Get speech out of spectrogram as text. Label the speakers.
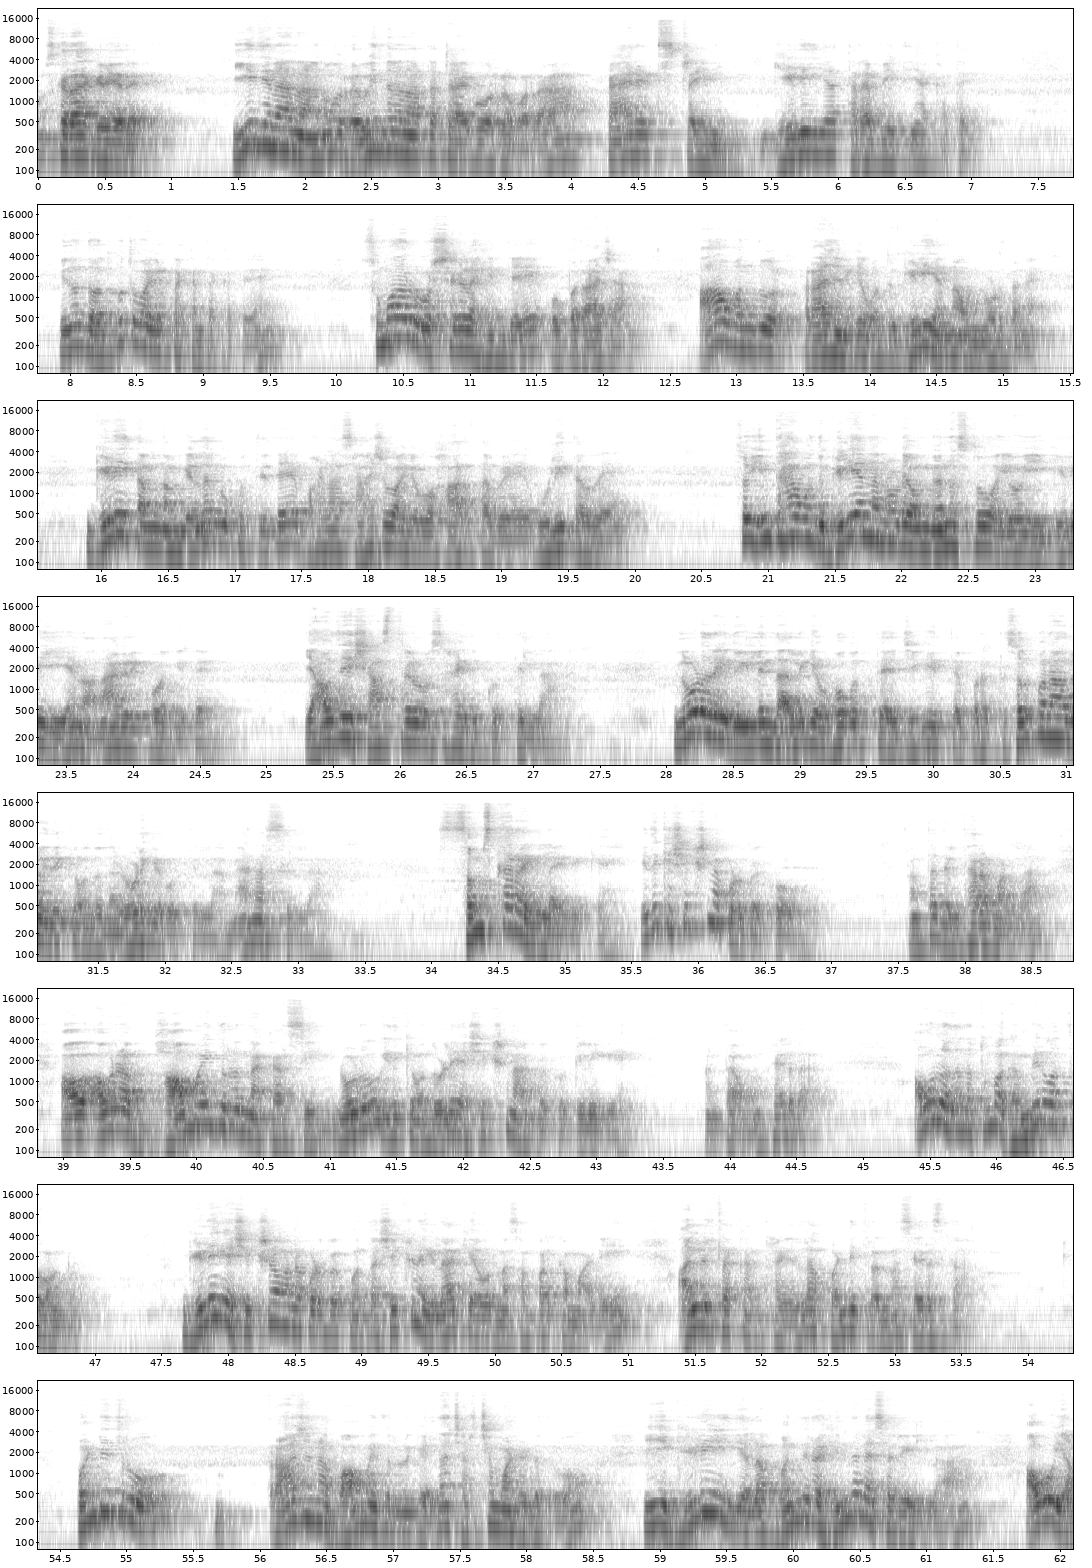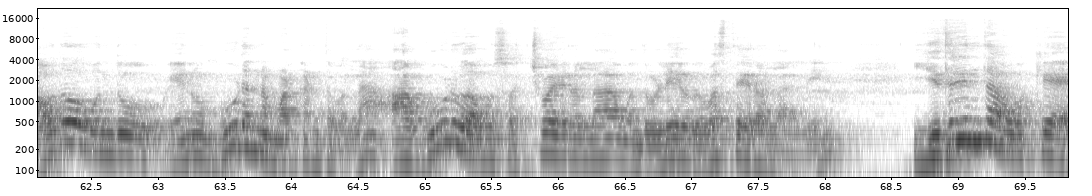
Speaker 1: ನಮಸ್ಕಾರ ಗೆಳೆಯರೆ. ಈ ದಿನ ನಾನು ರವೀಂದ್ರನಾಥ ಟ್ಯಾಗೋರ್ ಅವರ ಪ್ಯಾರೆಟ್ಸ್ ಟ್ರೈನಿಂಗ್, ಗಿಳಿಯ ತರಬೇತಿಯ ಕತೆ. ಇದೊಂದು ಅದ್ಭುತವಾಗಿರ್ತಕ್ಕಂಥ ಕತೆ. ಸುಮಾರು ವರ್ಷಗಳ ಹಿಂದೆ ಒಬ್ಬ ರಾಜ, ಆ ಒಂದು ರಾಜನಿಗೆ ಒಂದು ಗಿಳಿಯನ್ನು ಅವನು ನೋಡ್ತಾನೆ. ಗಿಳಿ ತಮ್ಮ ನಮಗೆಲ್ಲರಿಗೂ ಗೊತ್ತಿದೆ, ಬಹಳ ಸಹಜವಾಗಿ ಅವು ಹಾರ್ತವೆ, ಉಳಿತವೆ. ಸೊ ಇಂತಹ ಒಂದು ಗಿಳಿಯನ್ನು ನೋಡಿ ಅವನಿಗನ್ನಿಸ್ತು, ಅಯ್ಯೋ, ಈ ಗಿಳಿ ಏನು ಅನಾಗರಿಕವಾಗಿದೆ. ಯಾವುದೇ ಶಾಸ್ತ್ರಗಳು ಸಹ ಇದಕ್ಕೆ ಗೊತ್ತಿಲ್ಲ. ನೋಡಿದ್ರೆ ಇದು ಇಲ್ಲಿಂದ ಅಲ್ಲಿಗೆ ಹೋಗುತ್ತೆ, ಜಿಗಿಯುತ್ತೆ, ಬರುತ್ತೆ. ಸ್ವಲ್ಪನಾದರೂ ಇದಕ್ಕೆ ಒಂದು ನಡವಳಿಕೆ ಗೊತ್ತಿಲ್ಲ ಮ್ಯಾನರ್ಸ್ ಇಲ್ಲ. ಸಂಸ್ಕಾರ ಇಲ್ಲ ಇದಕ್ಕೆ. ಇದಕ್ಕೆ ಶಿಕ್ಷಣ ಕೊಡಬೇಕು ಅಂತ ನಿರ್ಧಾರ ಮಾಡಲ್ಲ ಅವ- ಅವರ ಭಾಮೈದುರನ್ನು ಕರೆಸಿ, ನೋಡು, ಇದಕ್ಕೆ ಒಂದು ಒಳ್ಳೆಯ ಶಿಕ್ಷಣ ಆಗಬೇಕು ಗಿಳಿಗೆ ಅಂತ ಅವನು ಹೇಳ್ದ. ಅವರು ಅದನ್ನು ತುಂಬ ಗಂಭೀರವಾಗಿ ತಗೊಂಡ್ರು. ಗಿಳಿಗೆ ಶಿಕ್ಷಣವನ್ನು ಕೊಡಬೇಕು ಅಂತ ಶಿಕ್ಷಣ ಇಲಾಖೆ ಅವ್ರನ್ನ ಸಂಪರ್ಕ ಮಾಡಿ, ಅಲ್ಲಿರ್ತಕ್ಕಂಥ ಎಲ್ಲ ಪಂಡಿತರನ್ನು ಸೇರಿಸ್ದ. ಪಂಡಿತರು ರಾಜನ ಎಲ್ಲ ಚರ್ಚೆ ಮಾಡಿ ಹೇಳಿದ್ರು, ಈ ಗಿಳಿ ಇದೆಯಲ್ಲ, ಬಂದಿರೋ ಹಿನ್ನೆಲೆ ಸರಿ ಇಲ್ಲ, ಅವು ಯಾವುದೋ ಒಂದು ಏನೋ ಗೂಡನ್ನು ಮಾಡ್ಕೊಳ್ತಾವಲ್ಲ ಆ ಗೂಡು ಅವು ಸ್ವಚ್ಛವಾಗಿರಲ್ಲ, ಒಂದು ಒಳ್ಳೆಯ ವ್ಯವಸ್ಥೆ ಇರಲ್ಲ ಅಲ್ಲಿ. ಇದರಿಂದ ಅವಕ್ಕೆ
